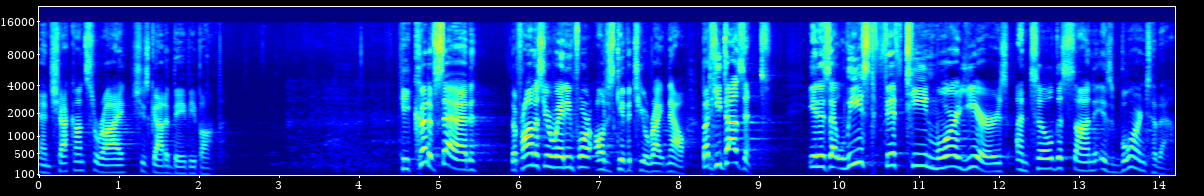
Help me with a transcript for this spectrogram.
and check on Sarai. She's got a baby bump. he could have said, The promise you're waiting for, I'll just give it to you right now. But he doesn't. It is at least 15 more years until the son is born to them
